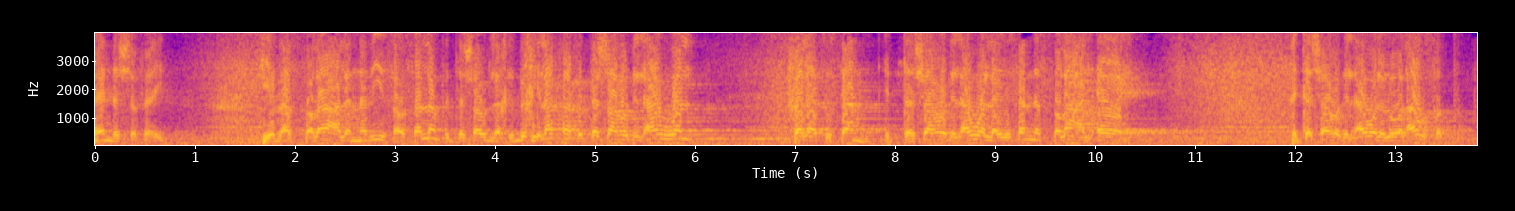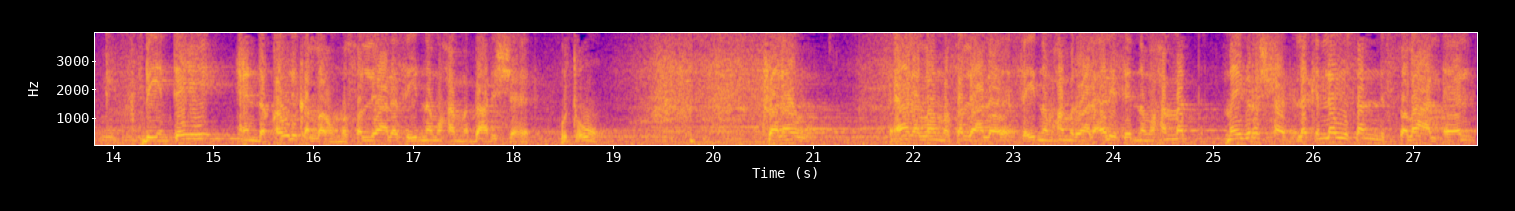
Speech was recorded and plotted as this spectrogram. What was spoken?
عند الشافعي يبقى الصلاة على النبي صلى الله عليه وسلم في التشهد الأخير. بخلافها في التشهد الأول فلا تسن. التشهد الأول لا يسن الصلاة على الآل التشهد الأول اللي هو الأوسط. بينتهي عند قولك اللهم صل على سيدنا محمد بعد الشهادة وتقوم. فلو قال اللهم صل على سيدنا محمد وعلى آل سيدنا محمد ما يجراش حاجة لكن لا يسن الصلاة على الآل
